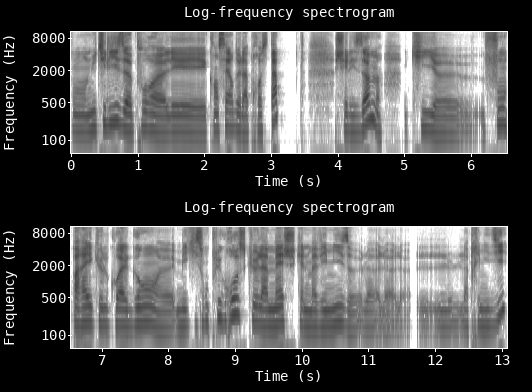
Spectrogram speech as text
qu'on utilise pour les cancers de la prostate chez les hommes qui euh, font pareil que le coalgan, euh, mais qui sont plus grosses que la mèche qu'elle m'avait mise euh, l'après-midi.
